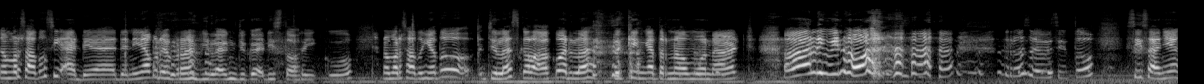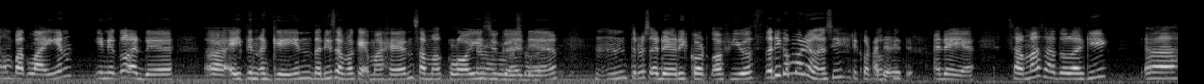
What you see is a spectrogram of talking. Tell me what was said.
nomor satu sih ada dan ini aku udah pernah bilang juga di storyku. Nomor satunya tuh jelas kalau aku adalah the king eternal monarch. Ah Lee Min Ho. Terus habis itu sisanya yang empat lain ini tuh ada uh, 18 again tadi sama kayak Mahen sama Chloe Emang juga ada. Mm-mm, terus ada record of youth. Tadi kamu ada nggak sih record of Ada, youth ada ya? Sama satu lagi eh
